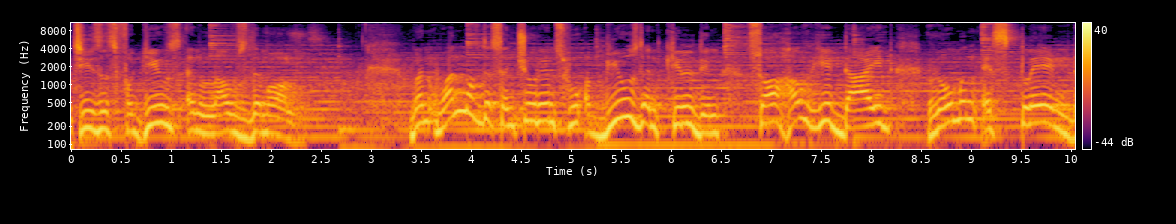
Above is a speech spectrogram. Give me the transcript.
Jesus forgives and loves them all. When one of the centurions who abused and killed him saw how he died, Roman exclaimed,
